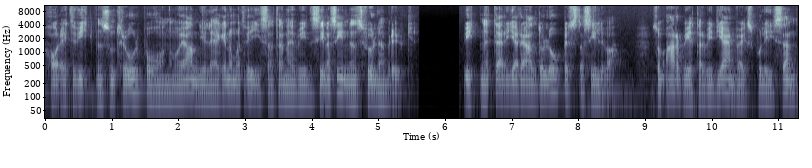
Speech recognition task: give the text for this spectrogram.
har ett vittne som tror på honom och är angelägen om att visa att han är vid sina sinnens fulla bruk. Vittnet är Geraldo López da Silva som arbetar vid järnvägspolisen.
